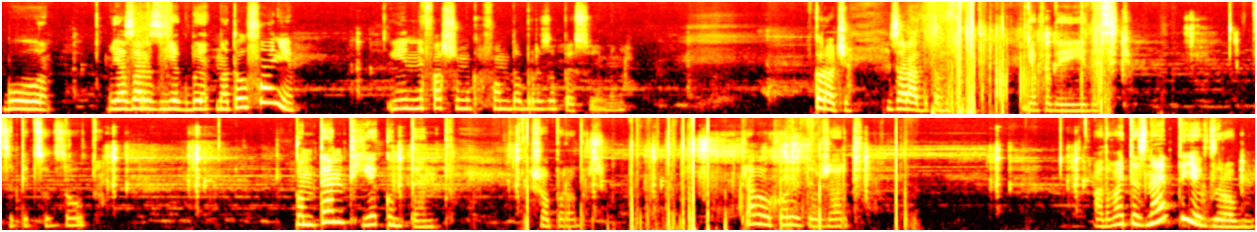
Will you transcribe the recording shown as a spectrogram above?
бо я зараз якби на телефоні, і не факт, що мікрофон добре записує мене. Коротше, заради контенту. Я подаю її 10. Це 500 золота. Контент є контент. Що поробиш? Треба виходити в жарт. А давайте знаєте, як зробимо?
